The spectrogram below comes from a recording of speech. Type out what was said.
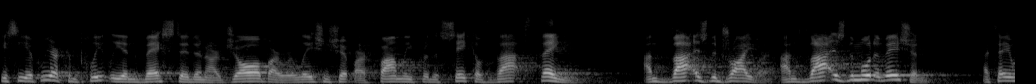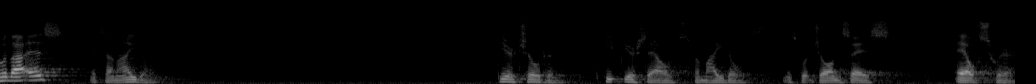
You see, if we are completely invested in our job, our relationship, our family for the sake of that thing, and that is the driver, and that is the motivation, I tell you what that is it's an idol. Dear children, keep yourselves from idols. That's what John says elsewhere.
